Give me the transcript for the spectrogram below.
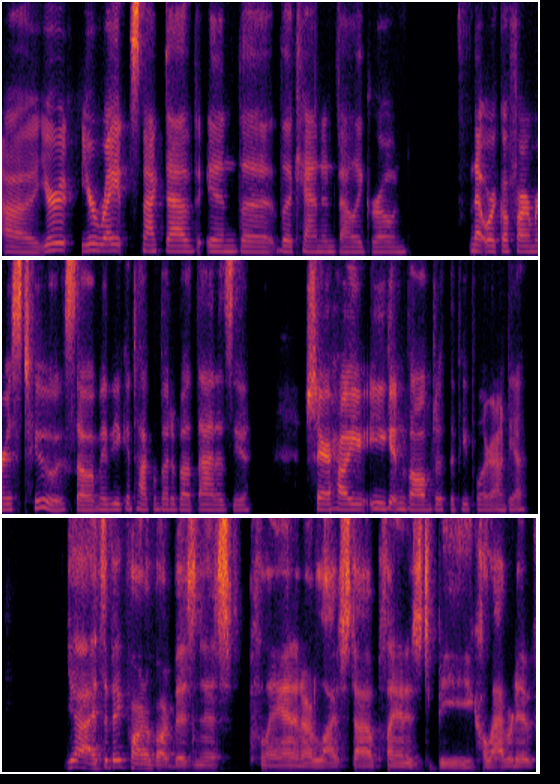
uh, you're you're right smack dab in the the Cannon Valley Grown network of farmers too. So maybe you could talk a bit about that as you share how you, you get involved with the people around you. Yeah, it's a big part of our business plan and our lifestyle plan is to be collaborative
